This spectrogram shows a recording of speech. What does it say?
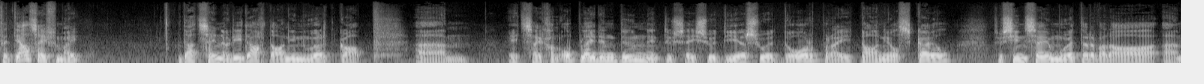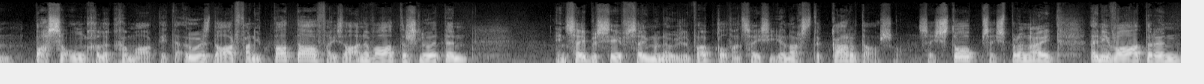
Vertel sy vir my dat sy nou die dag daar in die Noord-Kaap ehm um, het sy gaan opleiding doen en toe sy so deur so 'n dorp ry, Daniel skuil, toe sien sy 'n motor wat daar ehm um, pas 'n ongeluk gemaak het. 'n Ou is daar van die pad af, hy's daar in 'n watersloot in en sy besef sy moet nou wikkel want sy is die enigste kar daarso. Sy stop, sy spring uit in die water in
